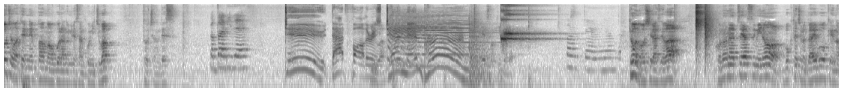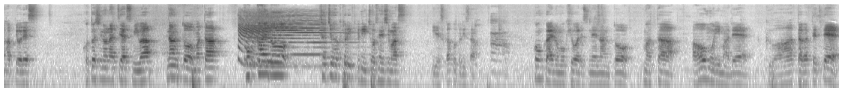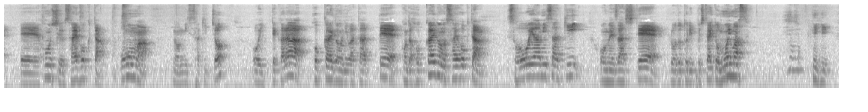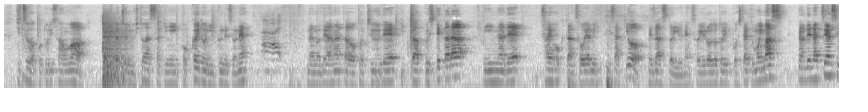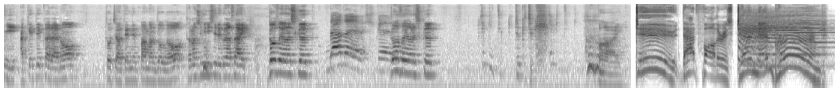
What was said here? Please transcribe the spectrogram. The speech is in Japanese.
父ちゃんは天然パーマをご覧の皆さんこんにちは。父ちゃんです。小鳥です。Dude, that father is You are- 10 and permed. えーそう聞いてる今日のお知らせはこの夏休みの僕たちの大冒険の発表です。今年の夏休みはなんとまた北海道車中泊トリップに挑戦します。いいですか小鳥さん。あ今回の目標はですねなんとまた青森までぐわーっと上がってって、えー本州最北端大間の岬っちょを行ってから北海道に渡って今度は北海道の最北端宗谷岬を目指してロードトリップしたいと思います。実は小鳥さんは僕たちよりも一足先に北海道に行くんですよね。はいなのであなたを途中でピックアップしてからみんなで最北端宗谷岬を目指すというねそういうロードトリップをしたいと思います。なので夏休み明けてからの父ちゃんは天然パーマの動画を楽しみにしててください。どうぞよろしく。どうぞよろしく。どうぞよろしく。チョキチョキ。チョキチョキ。チョキチョキ。バイ。Dude, that father is 10 and permed.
